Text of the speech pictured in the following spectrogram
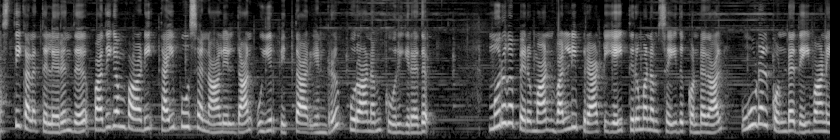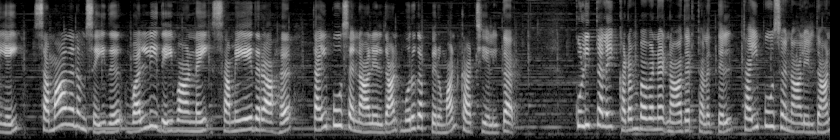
அஸ்திகலத்திலிருந்து பதிகம்பாடி தைப்பூச நாளில்தான் உயிர்ப்பித்தார் என்று புராணம் கூறுகிறது. முருகப்பெருமான் வள்ளி பிராட்டியை திருமணம் செய்து கொண்டதால் ஊடல் கொண்ட தெய்வானையை சமாதானம் செய்து வள்ளி தெய்வானை சமேதராக தைப்பூச நாளில்தான் முருகப்பெருமான் காட்சியளித்தார். குளித்தலை கடம்பவன நாதர் தலத்தில் தைப்பூச நாளில்தான்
